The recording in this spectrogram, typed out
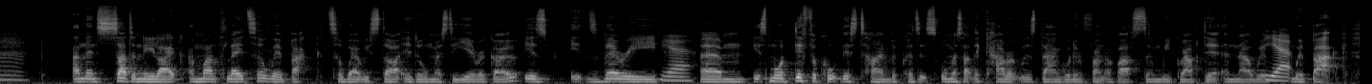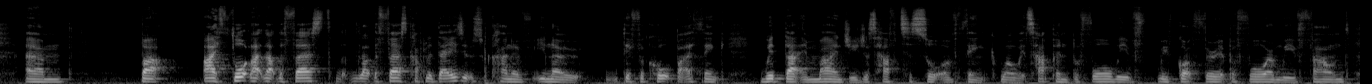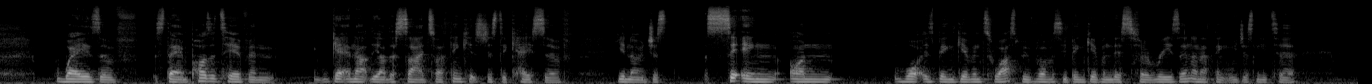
and then suddenly like a month later we're back to where we started almost a year ago is it's very Yeah. um it's more difficult this time because it's almost like the carrot was dangled in front of us and we grabbed it and now we're Yeah. we're back um but I thought like that the first like the first couple of days it was kind of you know difficult but I think with that in mind you just have to sort of think well it's happened before we've we've got through it before and we've found ways of staying positive and getting out the other side. So I think it's just a case of you know just sitting on what has been given to us. We've obviously been given this for a reason and I think we just need to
